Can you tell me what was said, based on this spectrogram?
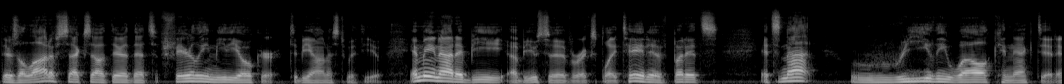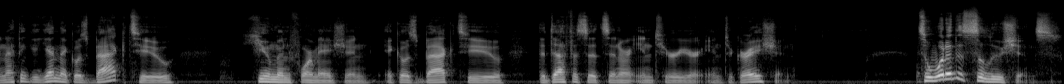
there's a lot of sex out there that's fairly mediocre, to be honest with you. It may not be abusive or exploitative, but it's it's not really well connected. And I think again that goes back to human formation. It goes back to the deficits in our interior integration. So, what are the solutions?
